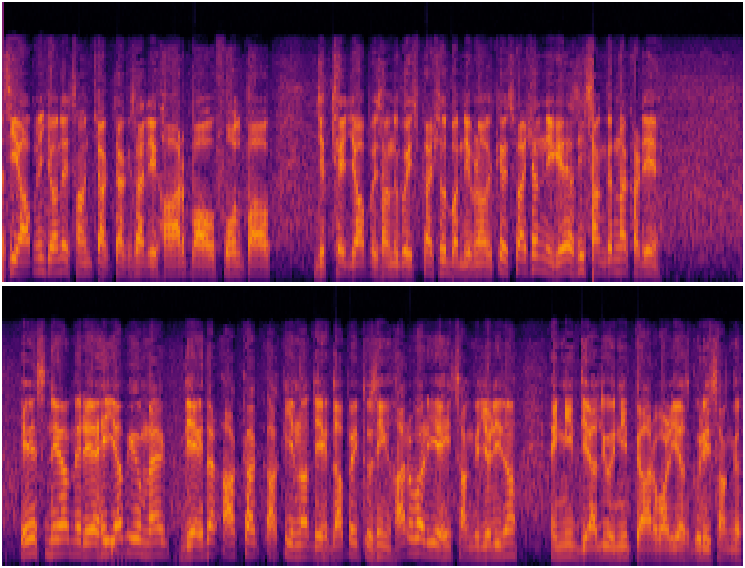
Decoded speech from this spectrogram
ਅਸੀਂ ਆਪ ਨਹੀਂ ਚਾਹੁੰਦੇ ਸਾਨੂੰ ਚੱਕ ਚੱਕ ਸਾਡੀ ਹਾਰ ਪਾਓ, ਫੁੱਲ ਪਾਓ, ਜਿੱਥੇ ਜਾਓ ਵੀ ਸਾਨੂੰ ਕੋਈ ਸਪੈਸ਼ਲ ਬੰਦੇ ਬਣਾਓ ਕਿ ਸਪੈਸ਼ਲ ਨਹੀਂ ਗਏ, ਅਸੀਂ ਸੰਗਤ ਨਾਲ ਖੜੇ ਹਾਂ। ਇਹ ਸੁਨੇਹਾ ਮੇਰੇ ਇਹੀ ਆ ਵੀ ਮੈਂ ਦੇਖਦਾ, ਅੱਕ ਅੱਕ ਅੱਕ ਜਿੰਨਾ ਦੇਖਦਾ ਭਈ ਤੁਸੀਂ ਹਰ ਵਾਰੀ ਇਹੀ ਸੰਗ ਜਿਹੜੀ ਨਾ, ਇੰਨੀ ਦਿਆਲੂ, ਇੰਨੀ ਪਿਆਰ ਵਾਲੀ ਆ ਗੁਰੀ ਸੰਗਤ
